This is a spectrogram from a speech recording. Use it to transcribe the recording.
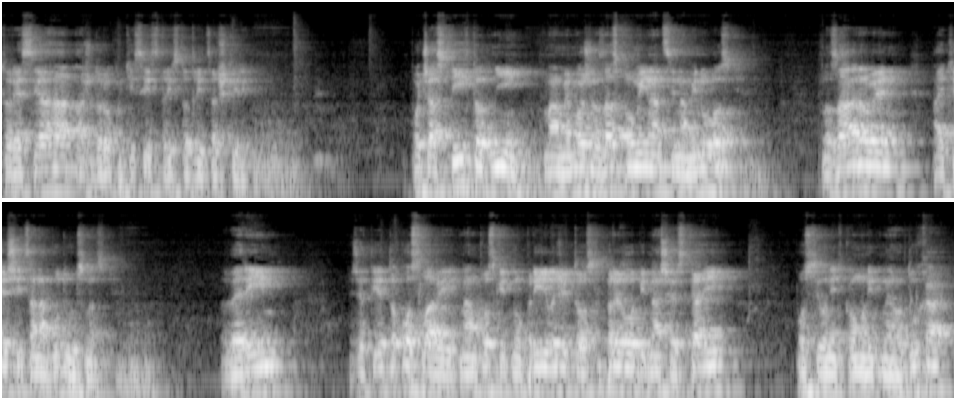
ktoré siaha až do roku 1334. Počas týchto dní máme možnosť zaspomínať si na minulosť, no zároveň aj tešiť sa na budúcnosť. Verím, že tieto oslavy nám poskytnú príležitosť prehlbiť naše vzťahy, posilniť komunitného ducha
